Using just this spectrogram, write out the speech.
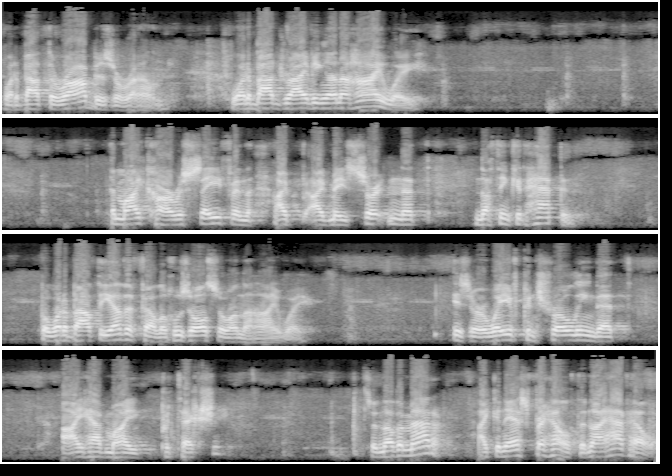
What about the robbers around? What about driving on a highway? And my car is safe and I, I've made certain that nothing could happen. But what about the other fellow who's also on the highway? Is there a way of controlling that I have my protection? It's another matter. I can ask for help and I have help.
